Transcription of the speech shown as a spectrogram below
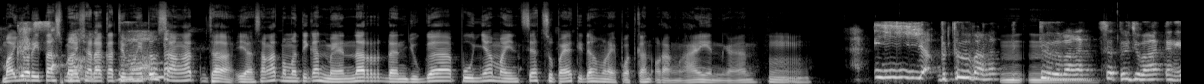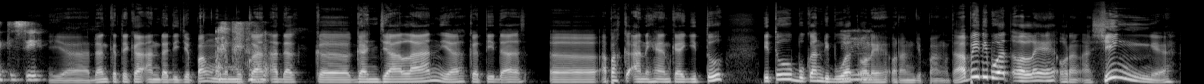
mayoritas masyarakat Jepang itu sangat ya, ya sangat mementingkan manner dan juga punya mindset supaya tidak merepotkan orang lain kan Hmm. Iya, betul banget. Mm-mm. Betul banget. Setuju banget yang itu sih. Iya, dan ketika Anda di Jepang menemukan ada keganjalan ya, ketidak eh, apa keanehan kayak gitu, itu bukan dibuat Hmm. oleh orang Jepang, tapi dibuat oleh orang asing ya.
